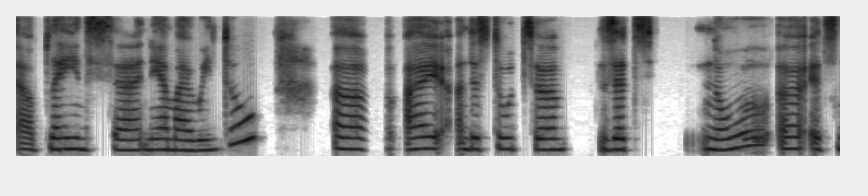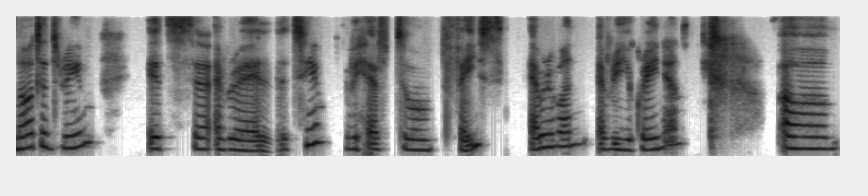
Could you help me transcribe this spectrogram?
uh, planes uh, near my window, uh, I understood um, that no, it's not a dream, it's a reality we have to face everyone, every Ukrainian. Um,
